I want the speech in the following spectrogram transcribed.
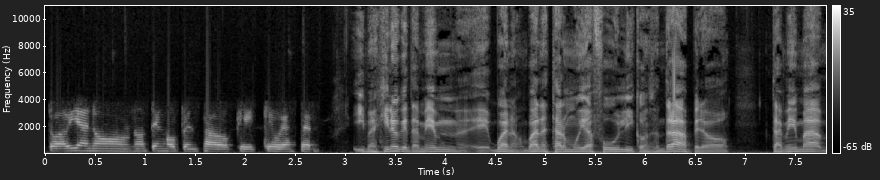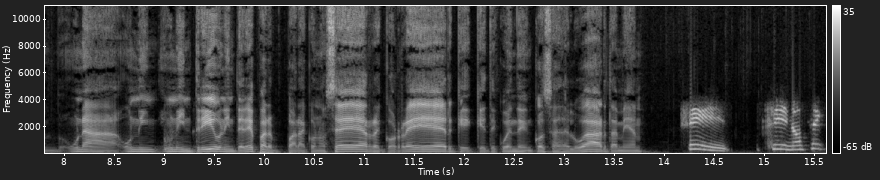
todavía no, no tengo pensado qué, qué voy a hacer. Imagino que también, eh, bueno, van a estar muy a full y concentradas, pero también va una, un, un intriga, un interés para, para conocer, recorrer, que, que te cuenten cosas del lugar también. Sí, sí, no sé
